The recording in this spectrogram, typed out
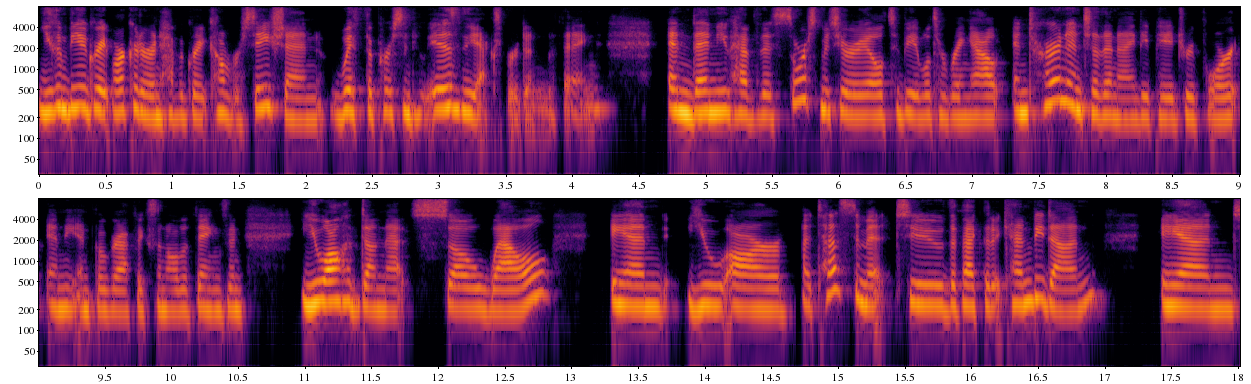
you can be a great marketer and have a great conversation with the person who is the expert in the thing. And then you have this source material to be able to wring out and turn into the 90 page report and the infographics and all the things. And you all have done that so well. And you are a testament to the fact that it can be done and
